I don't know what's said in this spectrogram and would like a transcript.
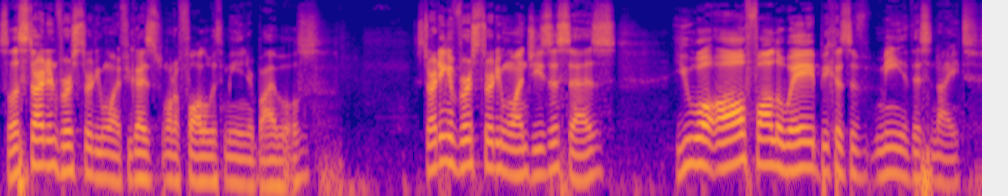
So let's start in verse 31 if you guys want to follow with me in your Bibles. Starting in verse 31, Jesus says, You will all fall away because of me this night.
